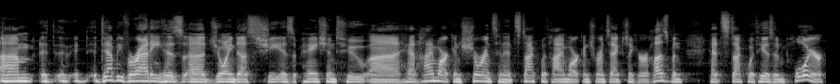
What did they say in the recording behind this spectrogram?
Um, uh, uh, Debbie Verratti has uh, joined us. She is a patient who uh, had Highmark Insurance and had stuck with Highmark Insurance. Actually, her husband had stuck with his employer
